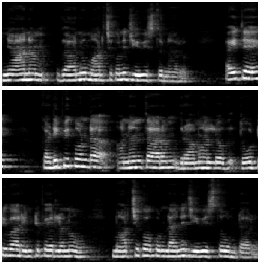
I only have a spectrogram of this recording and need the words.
జ్ఞానం గాను మార్చుకొని జీవిస్తున్నారు. అయితే కడిపికొండ అనంతారం గ్రామాల్లో తోటివారి ఇంటి పేర్లను మార్చుకోకుండానే జీవిస్తూ ఉంటారు.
